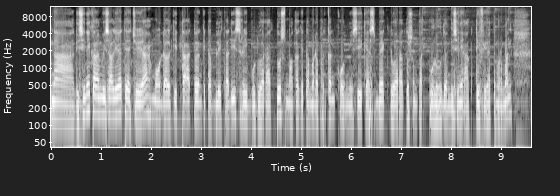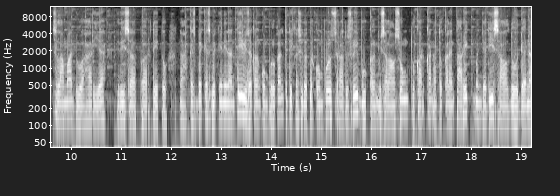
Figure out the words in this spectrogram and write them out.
Nah, di sini kalian bisa lihat ya cuy ya, modal kita atau yang kita beli tadi 1200 maka kita mendapatkan komisi cashback 240 dan di sini aktif ya teman-teman selama dua hari ya. Jadi seperti itu. Nah, cashback cashback ini nanti bisa kalian kumpulkan ketika sudah terkumpul 100.000 kalian bisa langsung tukarkan atau kalian tarik menjadi saldo dana.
